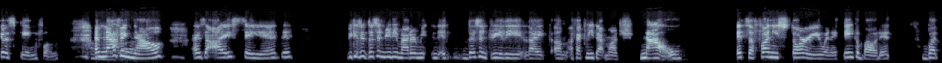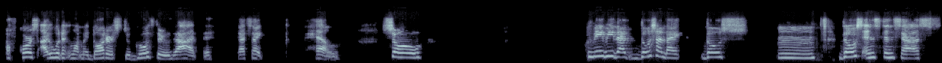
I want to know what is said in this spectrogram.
It was painful. I'm Oh laughing now as I say it because it doesn't really matter me it doesn't really like um, affect me that much now. It's a funny story when i think about it but of course i wouldn't want my daughters to go through that. That's like hell. So maybe that those are like those mm, those instances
